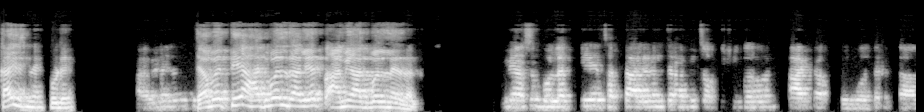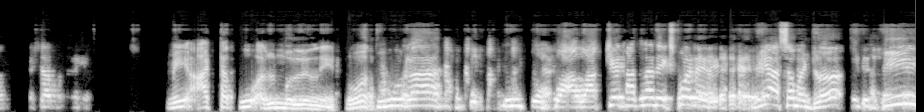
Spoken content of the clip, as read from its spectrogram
काहीच नाही पुढे. त्यामुळे ते हातबल झालेत. आम्ही हातबल नाही झालो. तुम्ही असं बोललात की सत्ता आल्यानंतर आम्ही चौकशी करून आठ टाकतो तर कशा प्रकारे मी आठ टाकू अजून बोललेलो नाही. हो तुला तू वाक्य टाकण्यात एक्सपर्ट आहे रे. मी असं म्हटलं की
